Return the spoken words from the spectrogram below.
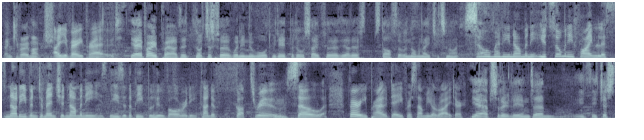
Thank you very much. Are you very proud? Yeah, very proud. Uh, Not just for winning the award we did, but also for the other staff that were nominated tonight. So many nominees. You had so many finalists, not even to mention nominees. These are the people who've already kind of got through. Mm. So, very proud day for Samuel Ryder. Yeah, absolutely, and um, it, it just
